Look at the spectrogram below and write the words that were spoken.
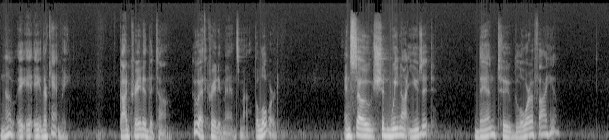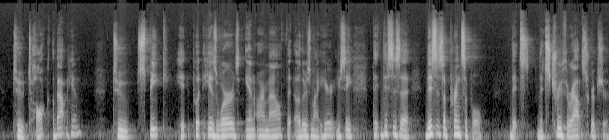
No, it, it, it, there can't be. God created the tongue. Who hath created man's mouth? The Lord. And so, should we not use it then to glorify Him? To talk about Him? To speak, put His words in our mouth that others might hear? You see, this is a, this is a principle that's, that's true throughout Scripture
